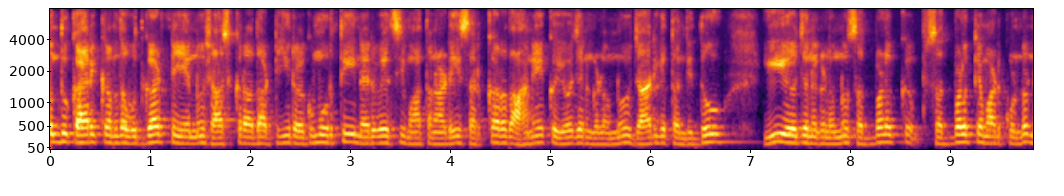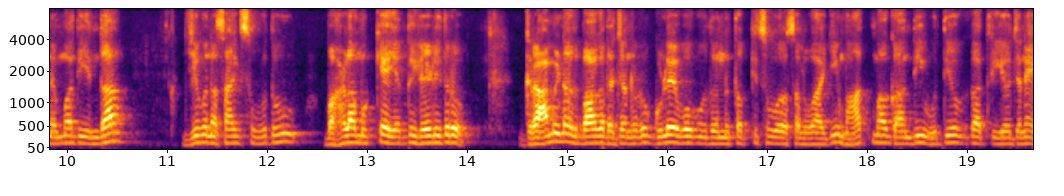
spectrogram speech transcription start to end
ಒಂದು ಕಾರ್ಯಕ್ರಮದ ಉದ್ಘಾಟನೆಯನ್ನು ಶಾಸಕರಾದ ಟಿ. ರಘುಮೂರ್ತಿ ನೆರವೇರಿಸಿ ಮಾತನಾಡಿ, ಸರ್ಕಾರದ ಅನೇಕ ಯೋಜನೆಗಳನ್ನು ಜಾರಿಗೆ ತಂದಿದ್ದು, ಈ ಯೋಜನೆಗಳನ್ನು ಸದ್ಬಳಕೆ ಸದ್ಬಳಕೆ ಮಾಡಿಕೊಂಡು ನೆಮ್ಮದಿಯಿಂದ ಜೀವನ ಸಾಗಿಸುವುದು ಬಹಳ ಮುಖ್ಯ ಎಂದು ಹೇಳಿದರು. ಗ್ರಾಮೀಣ ಭಾಗದ ಜನರು ಗುಳೆ ಹೋಗುವುದನ್ನು ತಪ್ಪಿಸುವ ಸಲುವಾಗಿ ಮಹಾತ್ಮ ಗಾಂಧಿ ಉದ್ಯೋಗ ಖಾತ್ರಿ ಯೋಜನೆ.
